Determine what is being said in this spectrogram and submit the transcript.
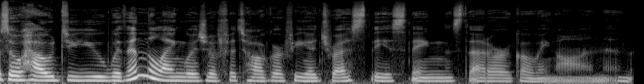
so how do you within the language of photography address these things that are going on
